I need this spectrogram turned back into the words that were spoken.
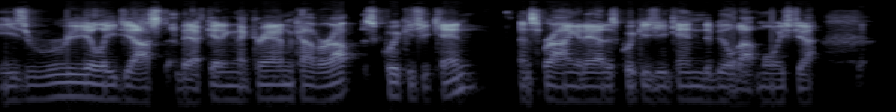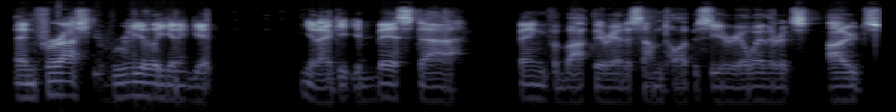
is really just about getting that ground cover up as quick as you can and spraying it out as quick as you can to build up moisture. Yeah. And for us, you're really going to get, you know, get your best uh, bang for buck they're out of some type of cereal, whether it's oats,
